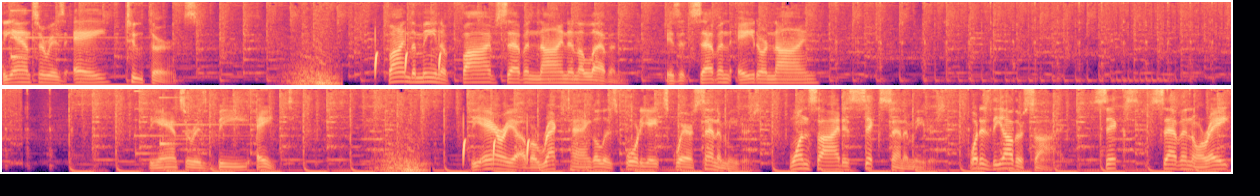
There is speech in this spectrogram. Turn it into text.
The answer is A, 2 thirds. Find the mean of 5, 7, 9, and 11. Is it 7, 8, or 9? The answer is B, 8. The area of a rectangle is 48 square centimeters. One side is 6 centimeters. What is the other side? 6, 7, or 8?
